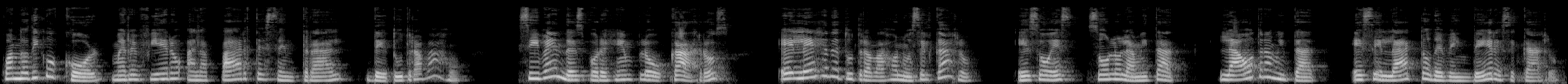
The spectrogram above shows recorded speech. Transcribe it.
Cuando digo core, me refiero a la parte central de tu trabajo. Si vendes, por ejemplo, carros, el eje de tu trabajo no es el carro, eso es solo la mitad. La otra mitad es el acto de vender ese carro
